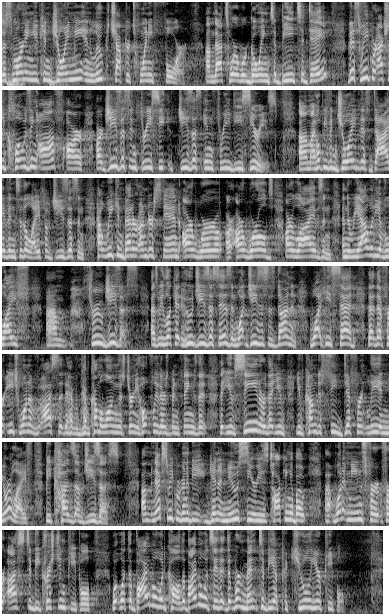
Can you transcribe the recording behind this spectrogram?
This morning, you can join me in Luke chapter 24. Um, that's where we're going to be today. This week, we're actually closing off our, our Jesus, in 3 C, Jesus in 3D series. Um, I hope you've enjoyed this dive into the life of Jesus and how we can better understand our, wor- our, our worlds, our lives, and, and the reality of life um, through Jesus as we look at who Jesus is and what Jesus has done and what he said, that, that for each one of us that have, have come along this journey, hopefully there's been things that, that you've seen or that you've, you've come to see differently in your life because of Jesus. Um, next week, we're going to begin a new series talking about uh, what it means for, for us to be Christian people. What, what the Bible would call, the Bible would say that, that we're meant to be a peculiar people.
